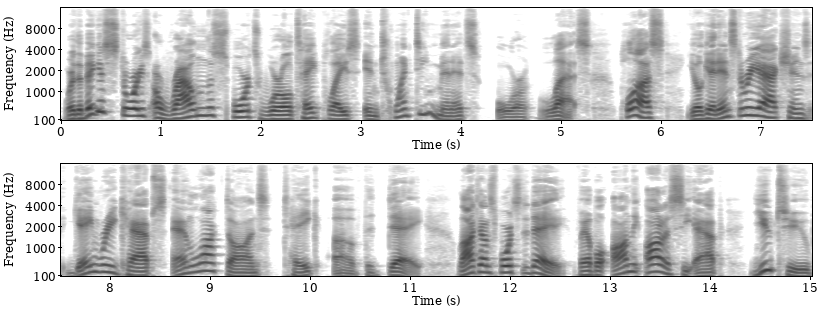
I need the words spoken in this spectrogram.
where the biggest stories around the sports world take place in 20 minutes or less. Plus, you'll get instant reactions, game recaps, and Locked On's take of the day. Locked On Sports today, available on the Audacy app, YouTube,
